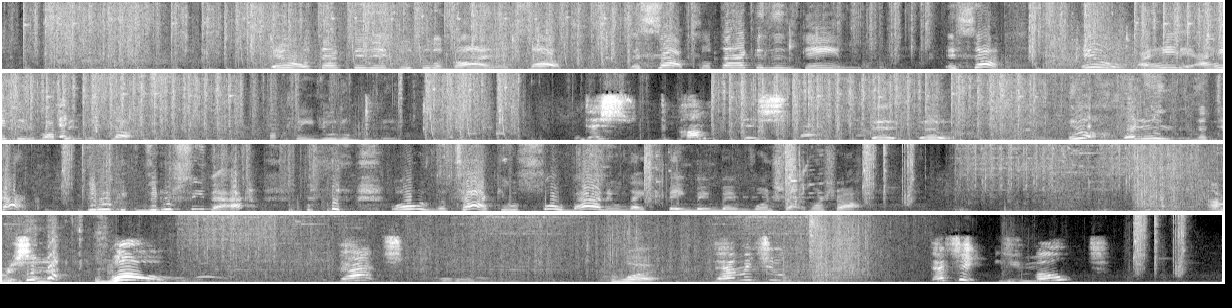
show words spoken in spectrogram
Ew, what the heck did it do to the gun? It sucks. It sucks. What the heck is this game? It sucks. Ew, I hate it. I hate this weapon. It sucks. Actually, doodle booty. This the pump is bad. Ew, ew. Ew, that is the attack. Did you, did you see that? what was the attack? It was so bad. It was like bang, bang, bang, one shot, one shot. I'm just gonna. Whoa! That's cool. What? That makes you. That's an emote.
